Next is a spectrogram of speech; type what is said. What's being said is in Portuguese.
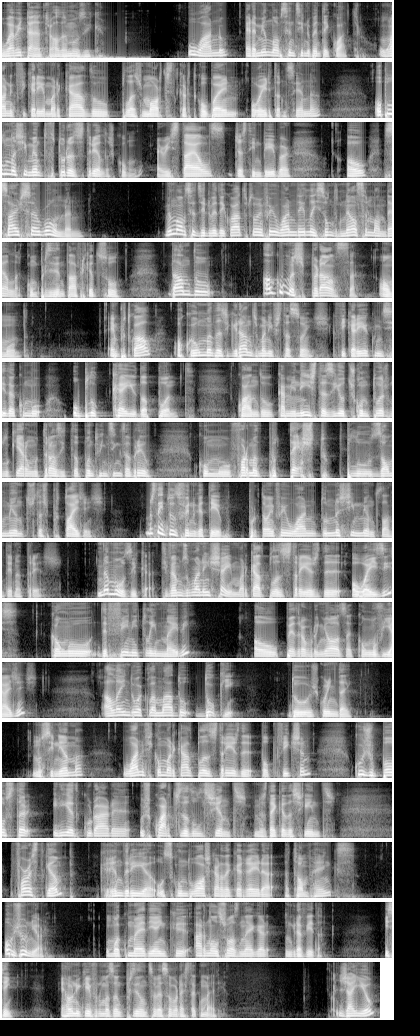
O habitat natural da música. O ano era 1994, um ano que ficaria marcado pelas mortes de Kurt Cobain ou Ayrton Senna, ou pelo nascimento de futuras estrelas como Harry Styles, Justin Bieber ou Saoirse Ronan. 1994 também foi o ano da eleição de Nelson Mandela como presidente da África do Sul, dando alguma esperança ao mundo. Em Portugal, ocorreu uma das grandes manifestações, que ficaria conhecida como o bloqueio da ponte, quando camionistas e outros condutores bloquearam o trânsito da ponte 25 de Abril, como forma de protesto pelos aumentos das portagens. Mas nem tudo foi negativo, porque também foi o ano do nascimento da Antena 3. Na música, tivemos um ano em cheio marcado pelas estreias de Oasis, com o Definitely Maybe, ou Pedro Brunhosa com o Viagens, além do aclamado Dookie, dos Green Day. No cinema, o ano ficou marcado pelas estreias de Pulp Fiction, cujo póster iria decorar uh, os quartos de adolescentes nas décadas seguintes. Forrest Gump, que renderia o segundo Oscar da carreira a Tom Hanks, ou Junior, uma comédia em que Arnold Schwarzenegger engravida. E sim, é a única informação que precisam de saber sobre esta comédia. Já eu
